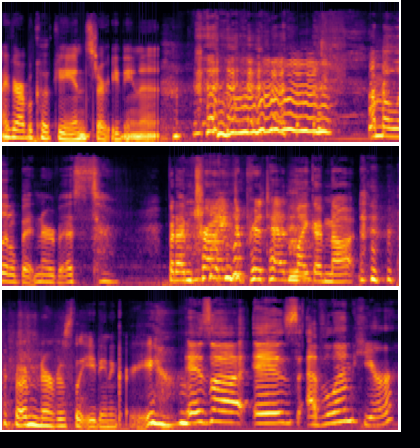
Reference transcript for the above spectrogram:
I grab a cookie and start eating it. I'm a little bit nervous, but I'm trying to pretend like I'm not. I'm nervously eating a cookie. Is uh is Evelyn here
